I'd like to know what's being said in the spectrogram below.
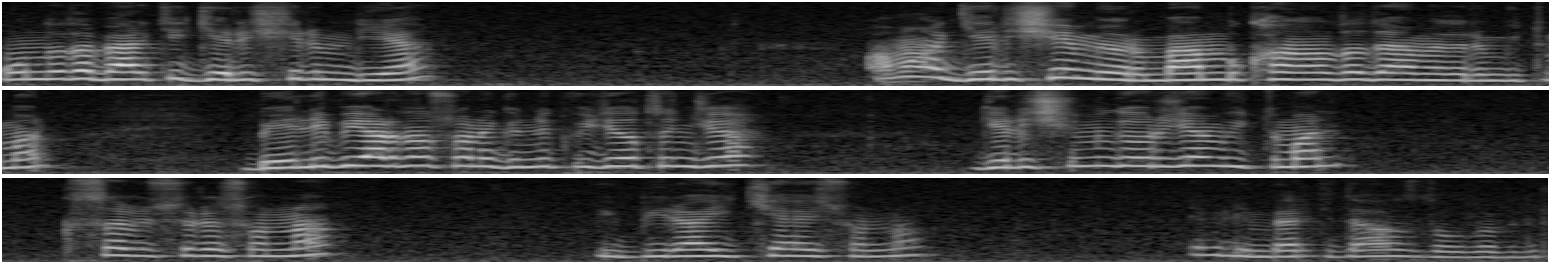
Onda da belki gelişirim diye. Ama gelişemiyorum. Ben bu kanalda devam ederim büyük ihtimal. Belli bir yerden sonra günlük video atınca gelişimi göreceğim büyük ihtimal. Kısa bir süre sonra. Bir, bir ay iki ay sonra. Ne bileyim belki daha az da olabilir.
